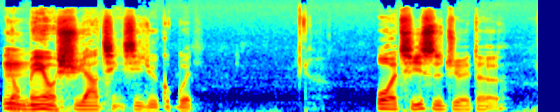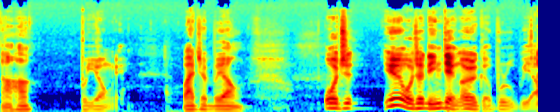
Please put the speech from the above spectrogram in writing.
有没有需要请戏剧顾问？我其实觉得啊哈，不用诶、欸，完全不用。我觉因为我觉得零点二个不如不要，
